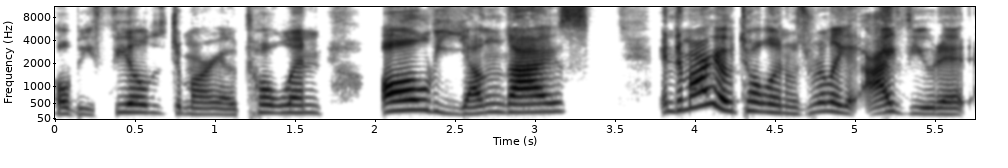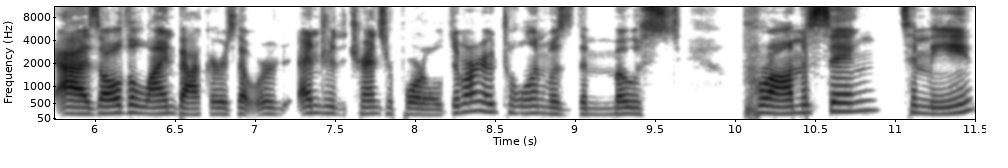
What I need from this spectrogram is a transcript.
Kolbe Fields, Demario Tolan, all young guys. And Demario Tolan was really, I viewed it as all the linebackers that were entered the transfer portal. Demario Tolan was the most promising to me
